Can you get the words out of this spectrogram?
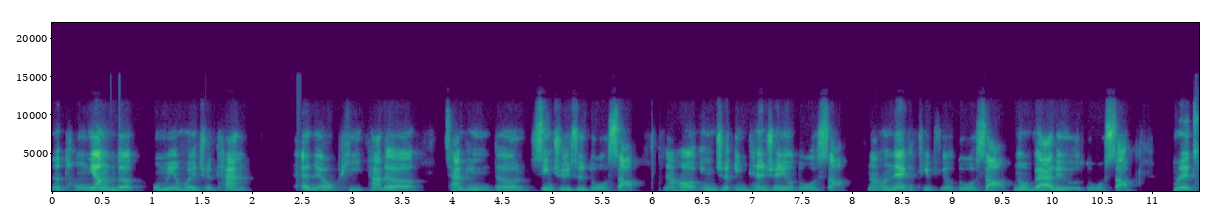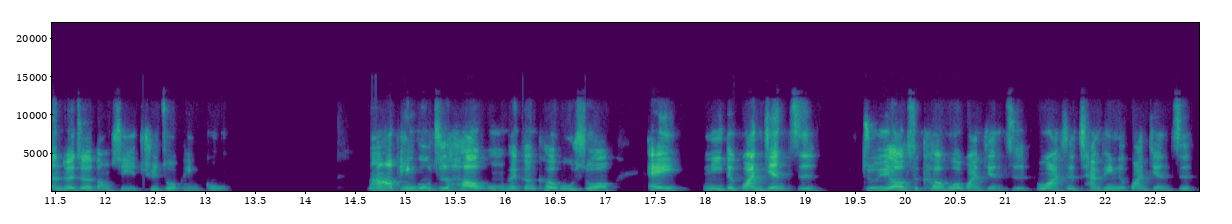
那同样的，我们也会去看 NLP 它的产品的兴趣是多少，然后 inter intention 有多少，然后 negative 有多少，no value 有多少，我们会针对这个东西去做评估。然后评估之后，我们会跟客户说：“哎，你的关键字，注意哦，是客户的关键字，不管是产品的关键字，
